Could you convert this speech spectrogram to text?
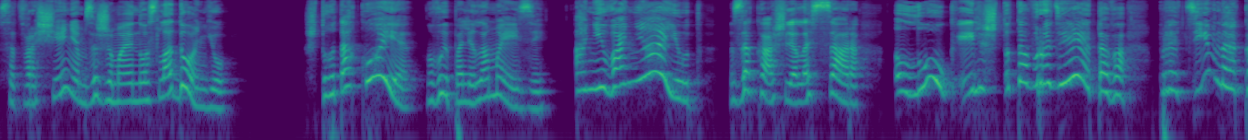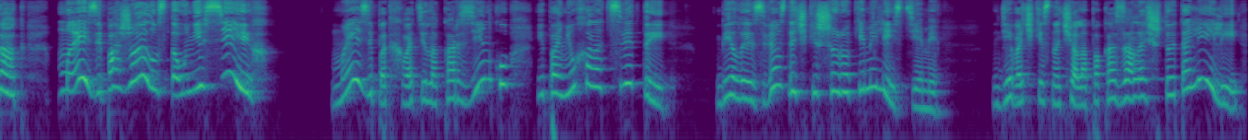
с отвращением зажимая нос ладонью. «Что такое?» – выпалила Мэйзи. «Они воняют!» – закашлялась Сара. «Лук или что-то вроде этого! Противно как! Мэйзи, пожалуйста, унеси их!» Мэйзи подхватила корзинку и понюхала цветы. Белые звездочки с широкими листьями. Девочке сначала показалось, что это лилии,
